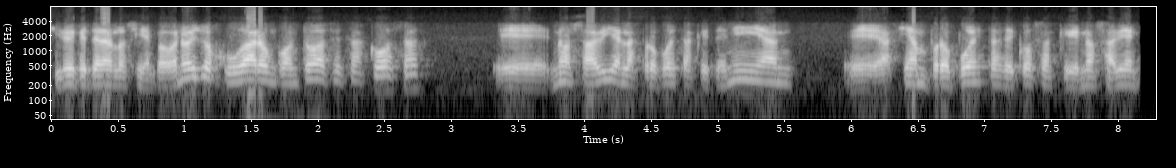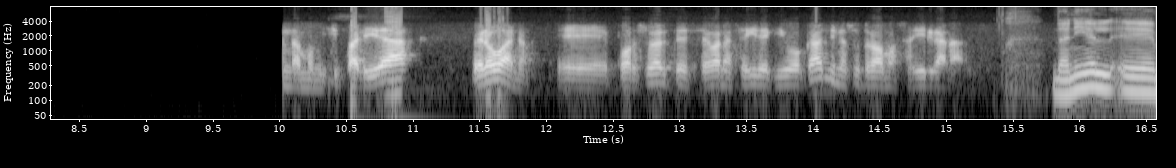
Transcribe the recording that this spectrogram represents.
sino hay que tenerlo siempre. Bueno, ellos jugaron con todas esas cosas, eh, no sabían las propuestas que tenían, eh, hacían propuestas de cosas que no sabían la municipalidad, pero bueno, eh, por suerte se van a seguir equivocando y nosotros vamos a seguir ganando. Daniel, eh,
